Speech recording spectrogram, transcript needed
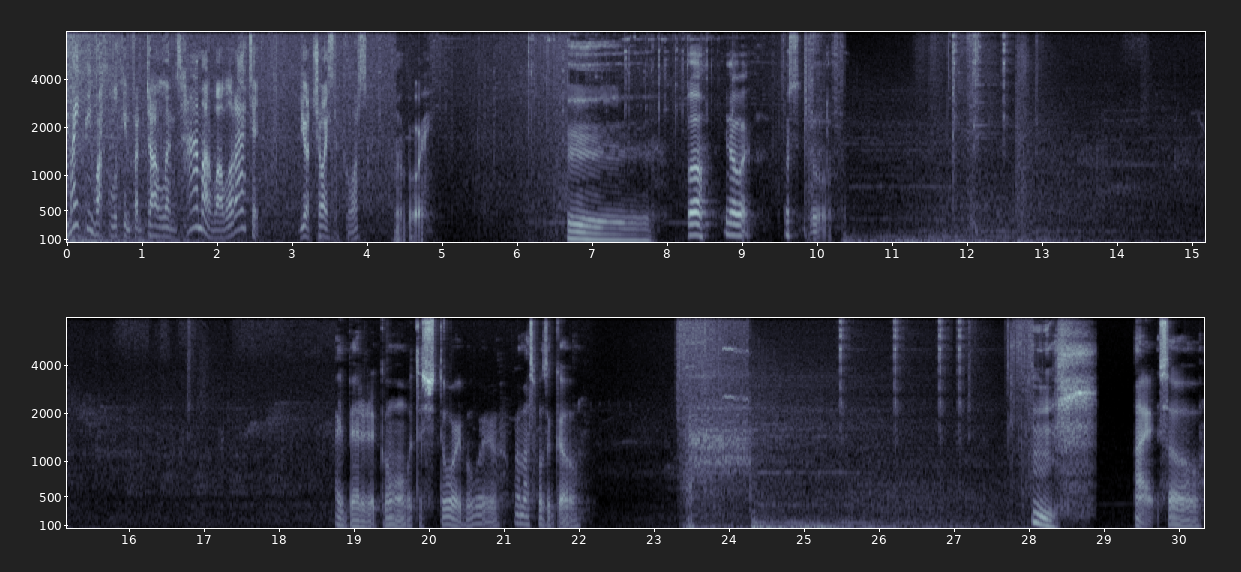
Might be worth looking for Durlin's hammer while we're at it. Your choice, of course. Oh boy. Uh, well, you know what? Oh. I better to go on with the story, but where where am I supposed to go? Hmm. All right, so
